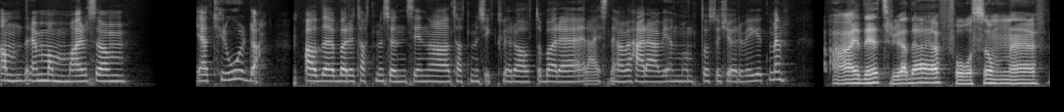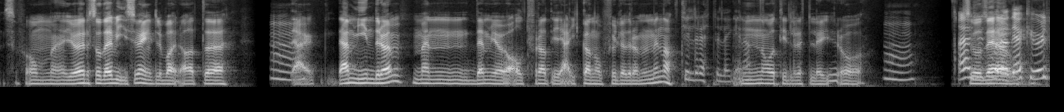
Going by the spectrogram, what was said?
andre mammaer som jeg tror, da, hadde bare tatt med sønnen sin og tatt med sykler og alt og bare reist nedover. Her er vi en måned, og så kjører vi, gutten min. Nei, det tror jeg det er få som, eh, som eh, gjør, så det viser jo egentlig bare at eh, Mm. det, er, det er min drøm, men dem gjør jo alt for at jeg kan oppfylle drømmen min, da. Tilretteleggere. Mm, Og tilrettelegger og. Jeg Så syns det mora er kult.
